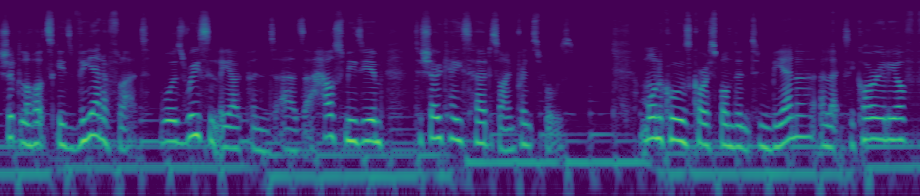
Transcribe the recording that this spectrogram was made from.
Schütte-Lihotzky's Vienna flat was recently opened as a house museum to showcase her design principles. Monocle's correspondent in Vienna, Alexei Korolyov,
